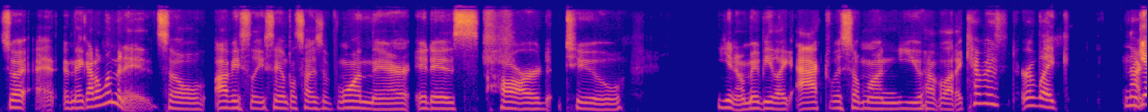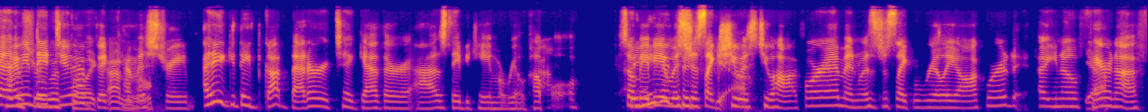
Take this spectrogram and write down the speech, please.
So, and they got eliminated. So, obviously, sample size of one there, it is hard to you know, maybe like act with someone you have a lot of chemistry or like not yeah, I mean they do but, have like, good I don't know. chemistry. I think they got better together as they became a real couple. So They maybe it was to- just like she was too hot for him and was just like really awkward. Uh, you know, fair Yeah. enough.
